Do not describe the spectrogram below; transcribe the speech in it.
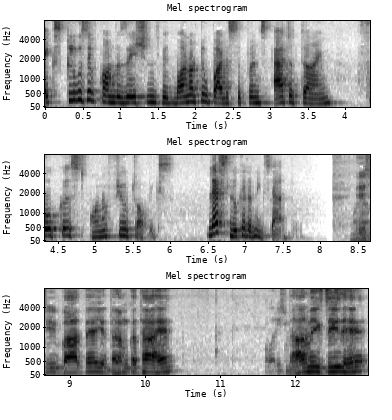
exclusive conversations with one or two participants at a time focused on a few topics. Let's look at an example. ऐसी बात है ये धर्म कथा है धार्मिक चीज़ है।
